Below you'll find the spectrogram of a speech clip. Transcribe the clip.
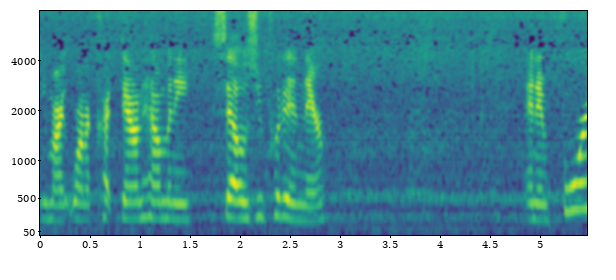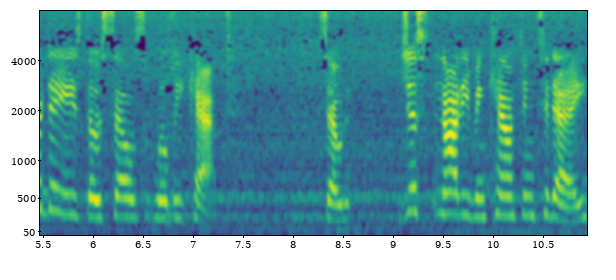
You might want to cut down how many cells you put in there. And in four days, those cells will be capped. So just not even counting today.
